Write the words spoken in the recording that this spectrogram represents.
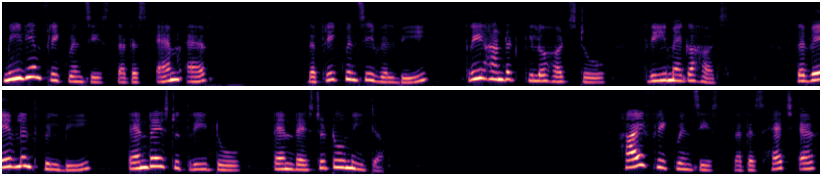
Medium frequencies that is MF, the frequency will be 300 kHz to 3 megahertz. The wavelength will be 10 raised to 3 to 10 raised to 2 meter. High frequencies that is HF,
